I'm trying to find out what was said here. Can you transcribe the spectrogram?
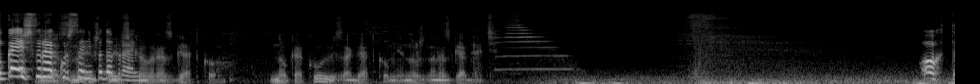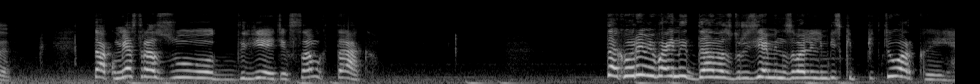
Ну, конечно, Я ракурс они подобрали. искал разгадку. Но какую загадку мне нужно разгадать? Ох ты. Так, у меня сразу две этих самых. Так. Так, во время войны Дана с друзьями называли Олимпийской пятеркой.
